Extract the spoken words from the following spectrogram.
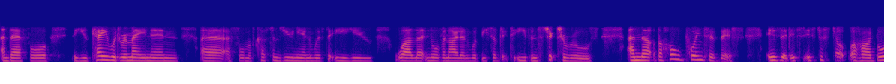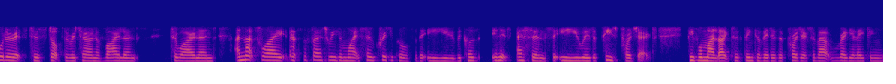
and therefore the UK would remain in uh, a form of customs union with the EU, while uh, Northern Ireland would be subject to even stricter rules. And the the whole point of this is that it's it's to stop a hard border, it's to stop the return of violence to Ireland, and that's why that's the first reason why it's so critical for the EU because in its essence the EU is a peace project. People might like to think of it as a project about regulating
